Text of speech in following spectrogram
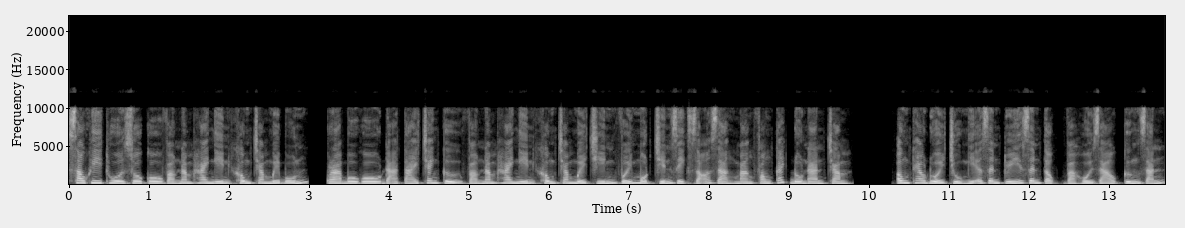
Sau khi thua Joko vào năm 2014, Prabowo đã tái tranh cử vào năm 2019 với một chiến dịch rõ ràng mang phong cách Donald Trump. Ông theo đuổi chủ nghĩa dân túy dân tộc và Hồi giáo cứng rắn,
